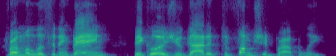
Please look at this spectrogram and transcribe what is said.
from eliciting pain because you got it to function properly?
